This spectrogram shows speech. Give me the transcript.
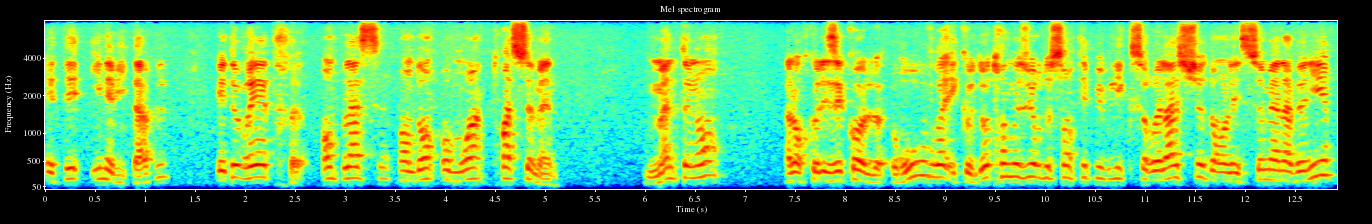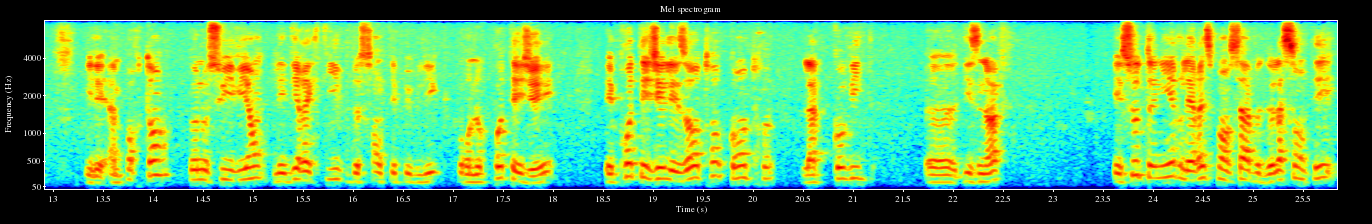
étaient inévitables et devraient être en place pendant au moins trois semaines. Maintenant, alors que les écoles rouvrent et que d'autres mesures de santé publique se relâchent dans les semaines à venir, il est important que nous suivions les directives de santé publique pour nous protéger et protéger les autres contre la COVID-19 et soutenir les responsables de la santé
